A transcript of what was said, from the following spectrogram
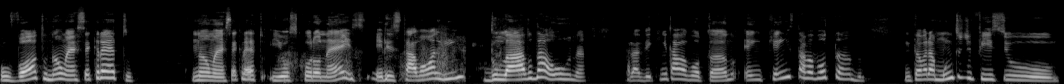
o voto não é secreto. Não é secreto. E os coronéis, eles estavam ali, do lado da urna, para ver quem estava votando, em quem estava votando. Então era muito difícil,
